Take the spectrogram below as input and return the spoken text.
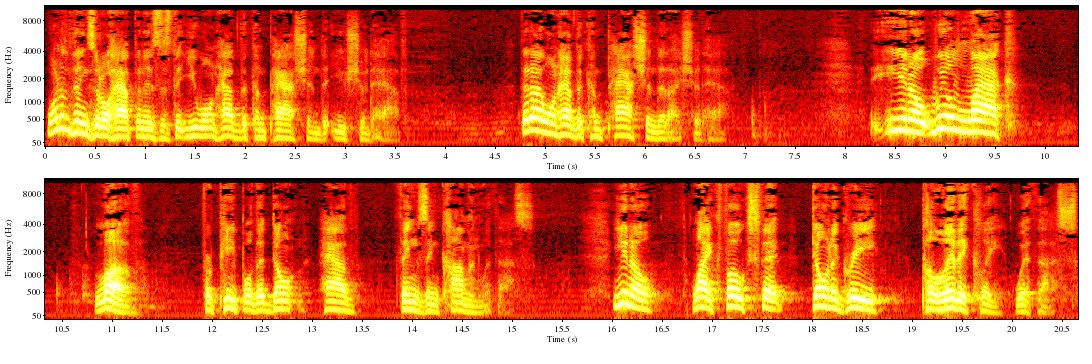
One of the things that will happen is, is that you won't have the compassion that you should have. That I won't have the compassion that I should have. You know, we'll lack love for people that don't have things in common with us. You know, like folks that don't agree politically with us,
